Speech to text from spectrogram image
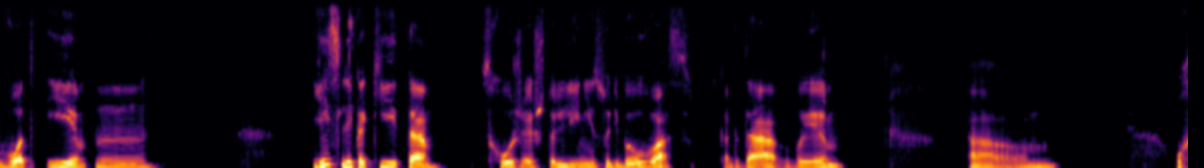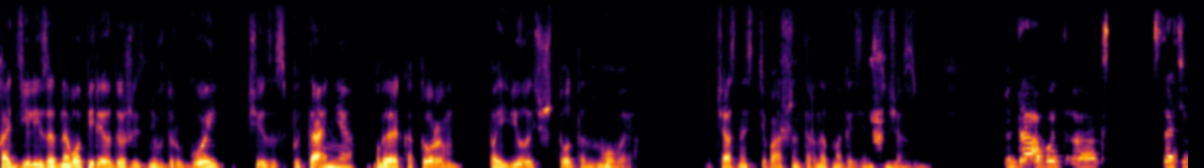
Вот, и есть ли какие-то схожие, что ли, линии судьбы у вас, когда вы э, уходили из одного периода жизни в другой через испытания, благодаря которым появилось что-то новое? В частности, ваш интернет-магазин сейчас. Да, вот, э, кстати,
